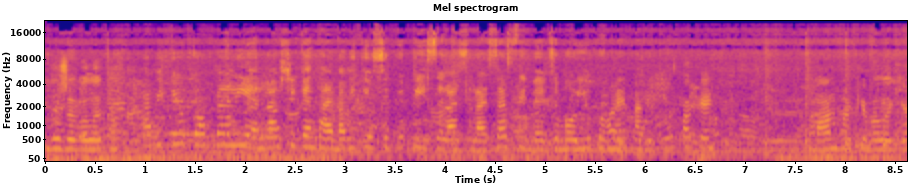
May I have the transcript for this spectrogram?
Дуже велика. Slice slice vegetable you can make barbecue. Окей. Манго які великі.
